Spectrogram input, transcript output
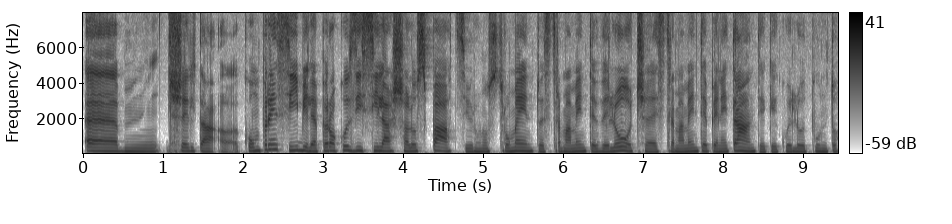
ehm, scelta eh, comprensibile, però così si lascia lo spazio in uno strumento estremamente veloce, estremamente penetrante, che è quello appunto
